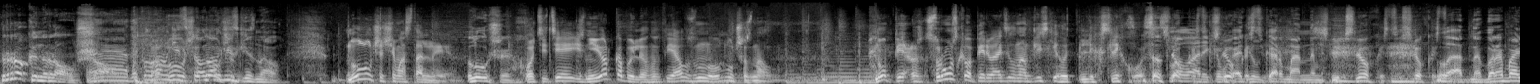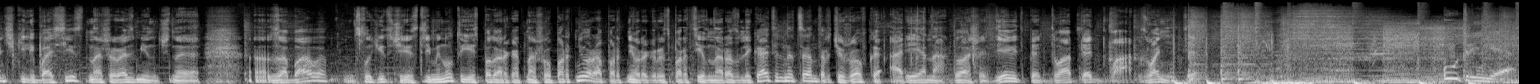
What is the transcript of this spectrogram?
Рок-н-ролл-шоу. А, так он английский, он английский знал. Ну, лучше, чем остальные. Лучше. Хоть и те из Нью-Йорка были, но я ну, лучше знал. Ну, пер- с русского переводил на английский хоть лег- с легко. Со легкостью, словариком с легкостью. ходил карманным. С, с легкостью, с легкостью. Ладно, барабанщик или басист, наша разминочная э, забава. Случится через три минуты. Есть подарок от нашего партнера. А партнер игры спортивно-развлекательный центр Чижовка-Арена. 269-5252. Звоните. Утреннее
